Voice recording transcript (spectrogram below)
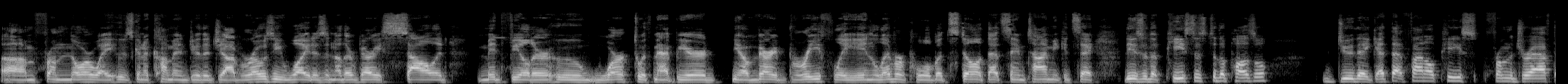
um, from Norway who's going to come in and do the job. Rosie White is another very solid midfielder who worked with Matt Beard, you know, very briefly in Liverpool, but still at that same time, you could say these are the pieces to the puzzle. Do they get that final piece from the draft?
